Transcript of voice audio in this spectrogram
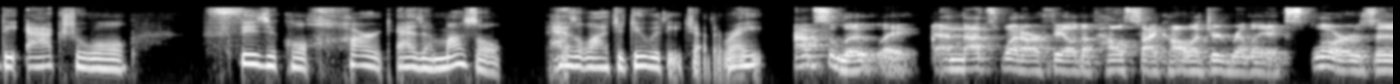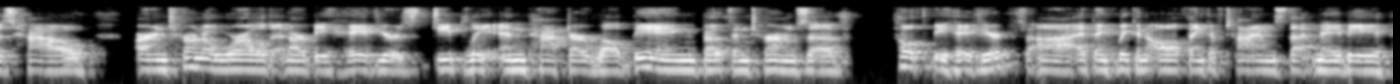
the actual physical heart as a muscle has a lot to do with each other, right? Absolutely. And that's what our field of health psychology really explores is how our internal world and our behaviors deeply impact our well-being both in terms of health behaviors. Uh, I think we can all think of times that maybe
